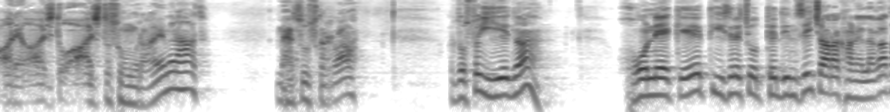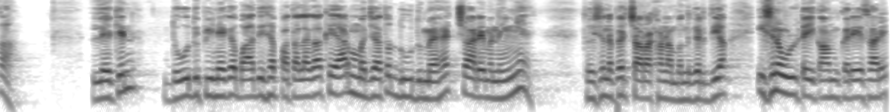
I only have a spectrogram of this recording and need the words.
अरे आज तो आज तो सूंघ रहा है मेरा हाथ। महसूस कर रहा। और दोस्तों, ये ना होने के तीसरे चौथे दिन से ही चारा खाने लगा था। लेकिन दूध पीने के बाद इसे पता लगा कि यार, मज़ा तो दूध में है, चारे में नहीं है। तो इसने फिर चारा खाना बंद कर दिया। इसने उल्टे ही काम करे सारे,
